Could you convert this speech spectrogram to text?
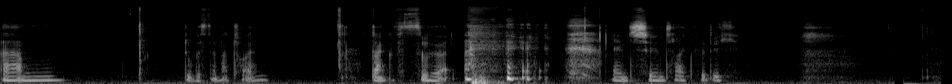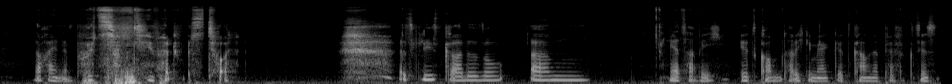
Ähm, du bist immer toll. Danke fürs Zuhören. Einen schönen Tag für dich. Noch ein Impuls zum Thema, du bist toll. Es fließt gerade so. Ähm, jetzt habe ich, jetzt kommt, habe ich gemerkt, jetzt kam der Perfektionismus.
